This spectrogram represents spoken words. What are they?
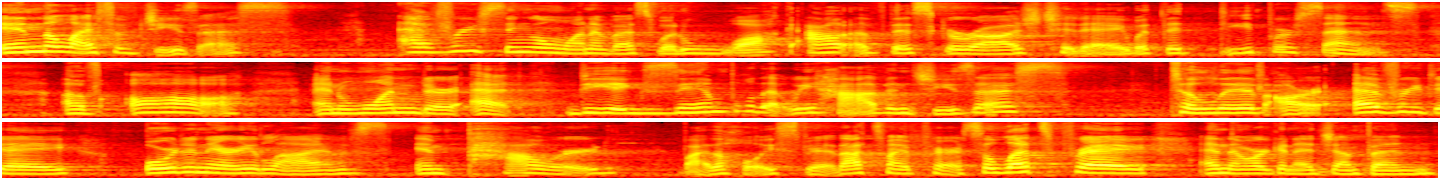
in the life of Jesus, every single one of us would walk out of this garage today with a deeper sense of awe and wonder at the example that we have in Jesus to live our everyday, ordinary lives empowered by the Holy Spirit. That's my prayer. So let's pray, and then we're going to jump in.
